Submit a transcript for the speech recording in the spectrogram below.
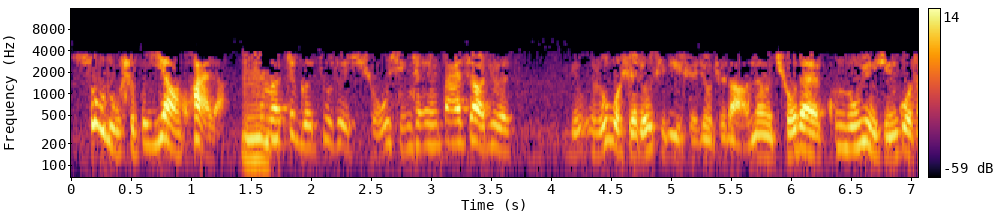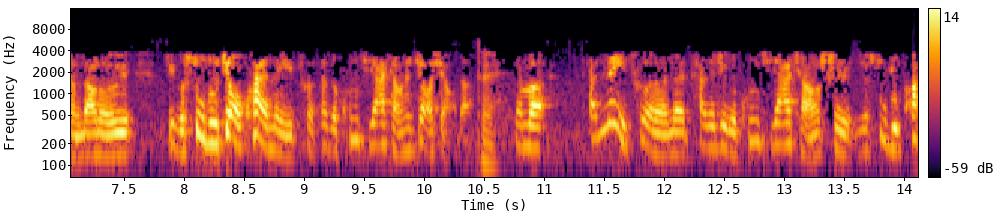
速度是不一样快的。那么这个就对球形成，因为大家知道就是。流如果学流体力学就知道，那么球在空中运行过程当中，由于这个速度较快那一侧，它的空气压强是较小的。对。那么它内侧呢，那它的这个空气压强是速度快，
